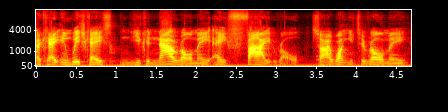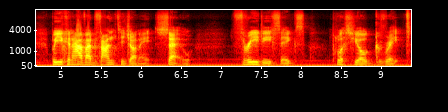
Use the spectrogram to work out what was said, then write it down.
Okay, in which case you can now roll me a fight roll. So I want you to roll me, but you can have advantage on it. So, 3d6 plus your grit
